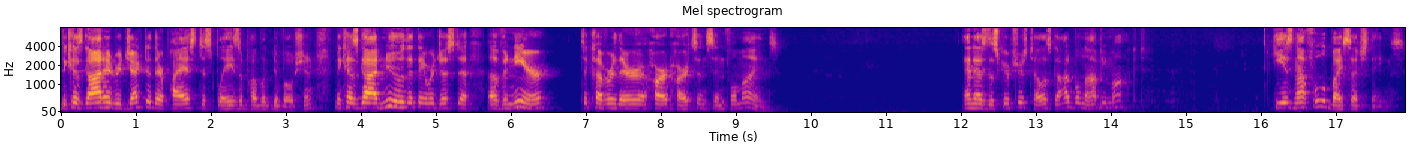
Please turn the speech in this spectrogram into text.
Because God had rejected their pious displays of public devotion, because God knew that they were just a, a veneer to cover their hard hearts and sinful minds. And as the scriptures tell us, God will not be mocked. He is not fooled by such things.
